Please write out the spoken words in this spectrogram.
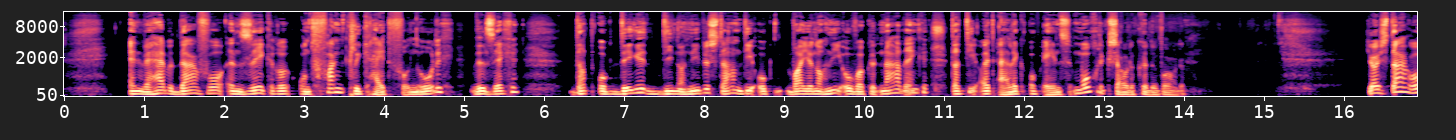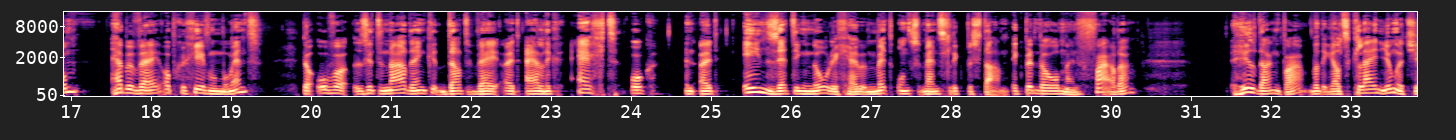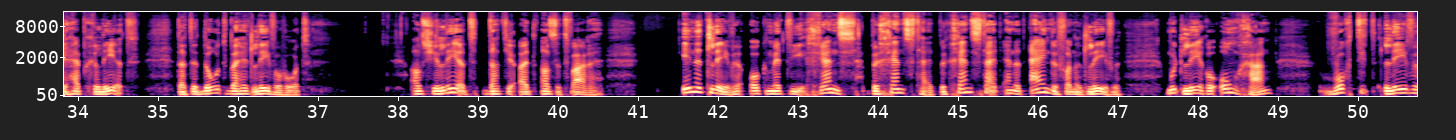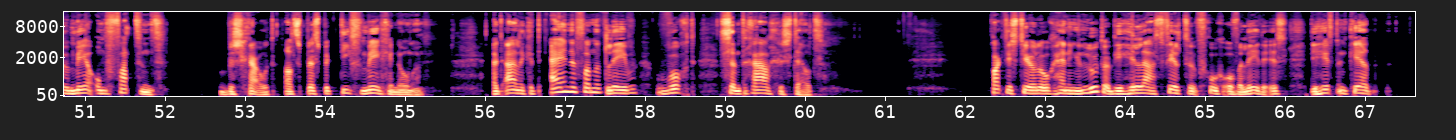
En we hebben daarvoor een zekere ontvankelijkheid voor nodig. Wil zeggen dat ook dingen die nog niet bestaan, die ook, waar je nog niet over kunt nadenken, dat die uiteindelijk opeens mogelijk zouden kunnen worden. Juist daarom hebben wij op een gegeven moment erover zitten nadenken dat wij uiteindelijk echt ook een uiteenzetting nodig hebben met ons menselijk bestaan. Ik ben daarom mijn vader heel dankbaar dat ik als klein jongetje heb geleerd dat de dood bij het leven hoort. Als je leert dat je uit, als het ware in het leven ook met die grens, begrensdheid, begrensdheid en het einde van het leven moet leren omgaan, wordt dit leven meer omvattend beschouwd, als perspectief meegenomen. Uiteindelijk het einde van het leven wordt centraal gesteld. Praktisch theoloog Henning Luther, die helaas veel te vroeg overleden is, die heeft een keer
